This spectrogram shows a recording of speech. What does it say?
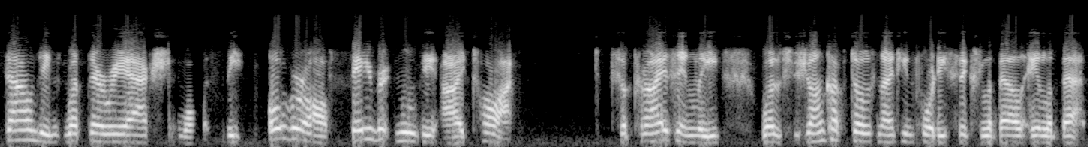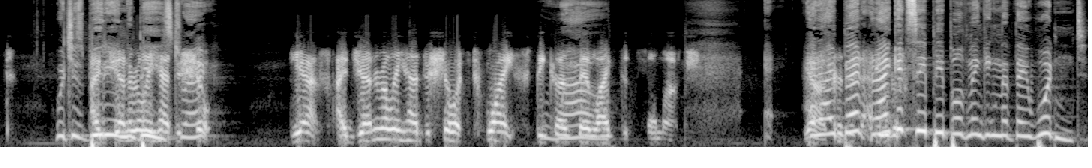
astounding what their reaction was. The overall favorite movie I taught, surprisingly, was Jean Cocteau's 1946 La Belle et la Bête. Which is Beauty and the Beast, to right? show. Yes, I generally had to show it twice because they liked it so much. and Yeah, I bet, and I could see people thinking that they wouldn't.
